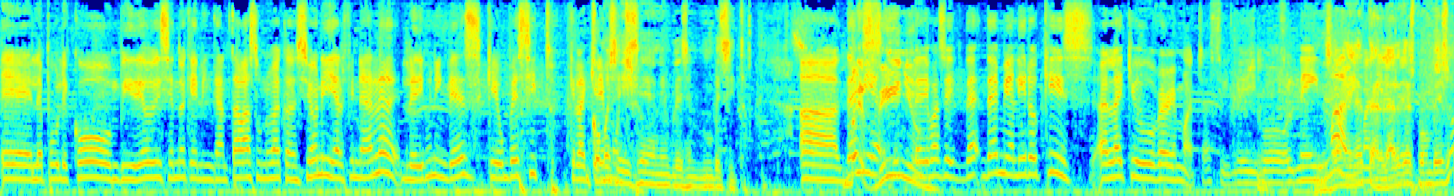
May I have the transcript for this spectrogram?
eh, le publicó un video diciendo que le encantaba su nueva canción y al final le, le dijo en inglés que un besito, que la ¿Cómo quiere se mucho. dice en inglés un besito? Ah, Demi, le dijo así, "De- Demi a little kiss, I like you very much. Así le dijo ¿Esa Neymar. vaina tan larga es para un beso?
